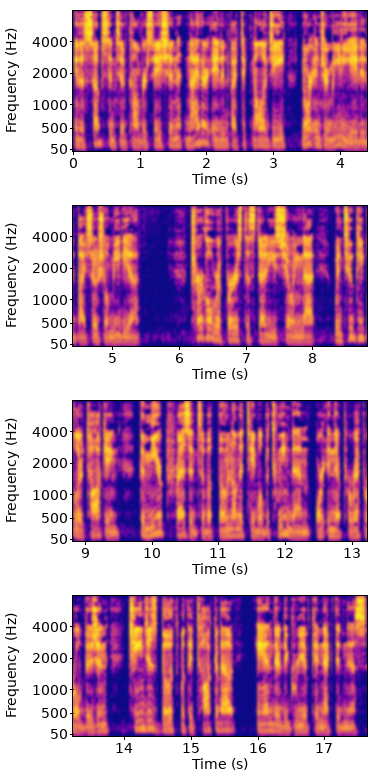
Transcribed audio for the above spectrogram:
in a substantive conversation neither aided by technology nor intermediated by social media. Turkle refers to studies showing that when two people are talking, the mere presence of a phone on the table between them or in their peripheral vision changes both what they talk about and their degree of connectedness.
